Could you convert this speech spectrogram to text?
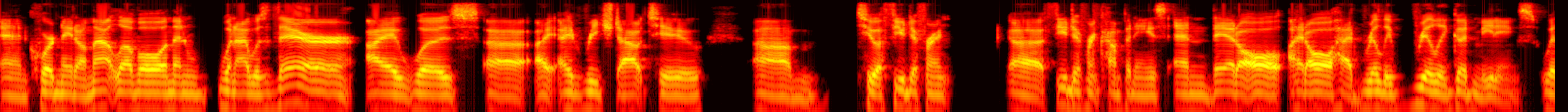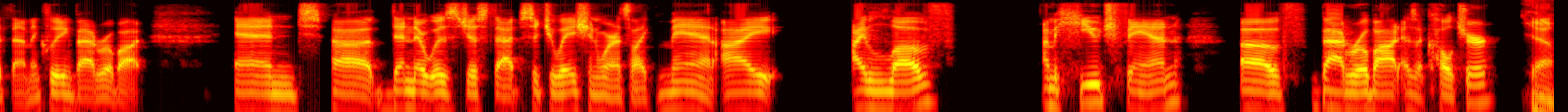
and coordinate on that level. And then when I was there, I was uh, I, I reached out to um, to a few different uh, a few different companies, and they had all I'd all had really really good meetings with them, including Bad Robot. And uh, then there was just that situation where it's like, man, I I love, I'm a huge fan of Bad Robot as a culture. Yeah.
